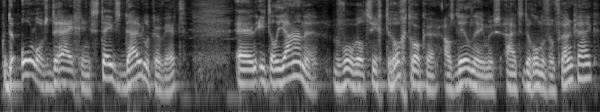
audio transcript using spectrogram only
de oorlogsdreiging steeds duidelijker werd... en Italianen bijvoorbeeld zich terugtrokken als deelnemers uit de Ronde van Frankrijk...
